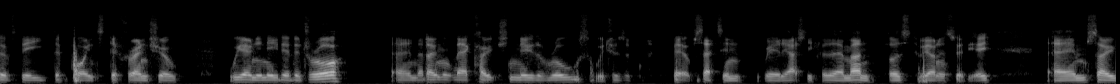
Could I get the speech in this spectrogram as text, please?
of the, the points differential, we only needed a draw. And I don't think their coach knew the rules, which was a bit upsetting, really, actually, for them and us, to be honest with you. Um, so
